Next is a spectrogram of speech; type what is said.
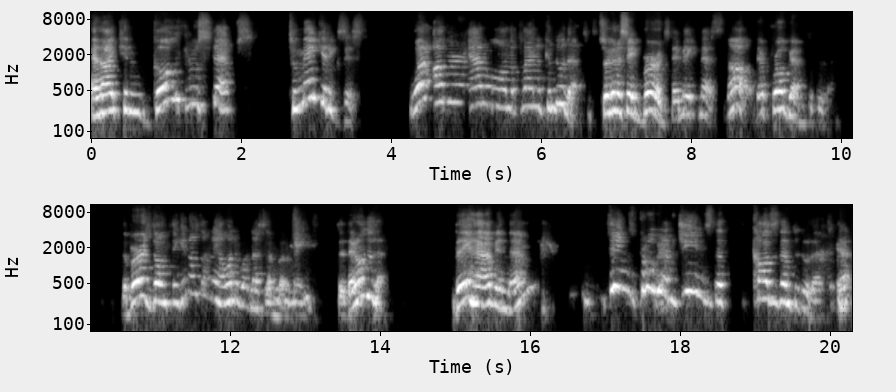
And I can go through steps to make it exist. What other animal on the planet can do that? So you're going to say birds, they make nests. No, they're programmed to do that. The birds don't think, you know something, I wonder what nest I'm going to make. They don't do that. They have in them things, programs, genes that causes them to do that. Yeah.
